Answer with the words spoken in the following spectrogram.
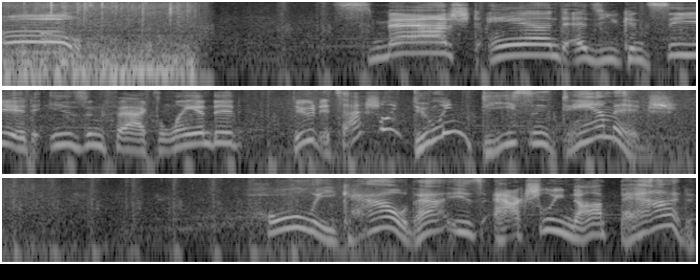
Oh! Smashed, and as you can see, it is in fact landed. Dude, it's actually doing decent damage. Holy cow, that is actually not bad.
